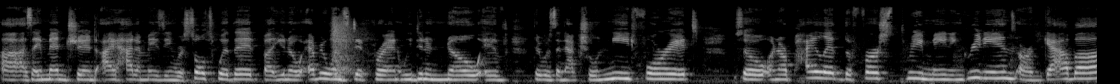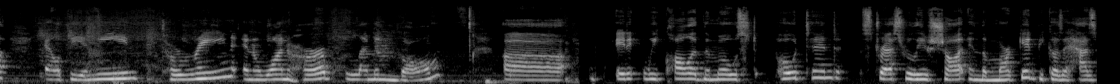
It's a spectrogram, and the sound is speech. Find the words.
Uh, as I mentioned, I had amazing results with it, but you know everyone's different. We didn't know if there was an actual need for it. So on our pilot, the first three main ingredients are GABA, L-theanine, taurine, and one herb, lemon balm. Uh, it, we call it the most potent stress relief shot in the market because it has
